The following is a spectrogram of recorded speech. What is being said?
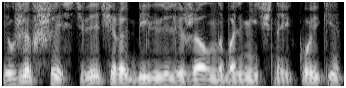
и уже в шесть вечера Билли лежал на больничной койке,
